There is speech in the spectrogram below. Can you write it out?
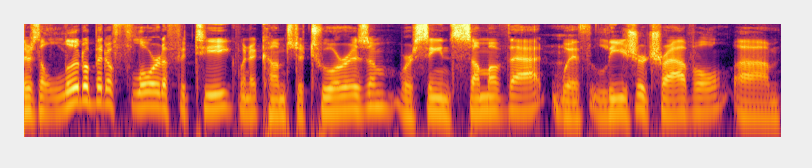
There's a little bit of Florida fatigue when it comes to tourism. We're seeing some of that with leisure travel. Um,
